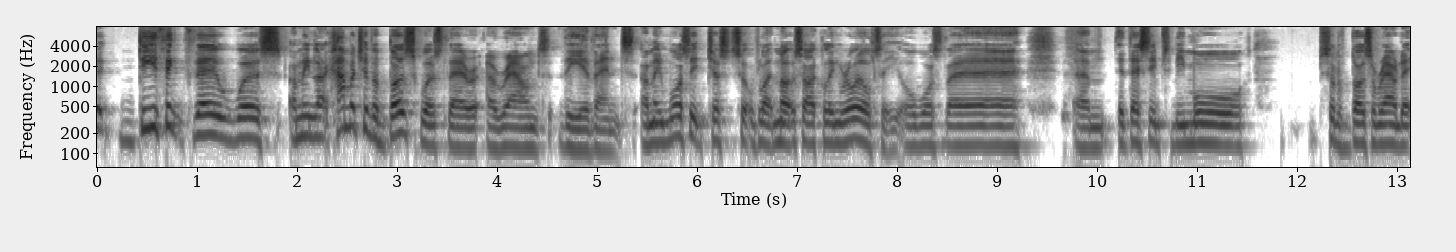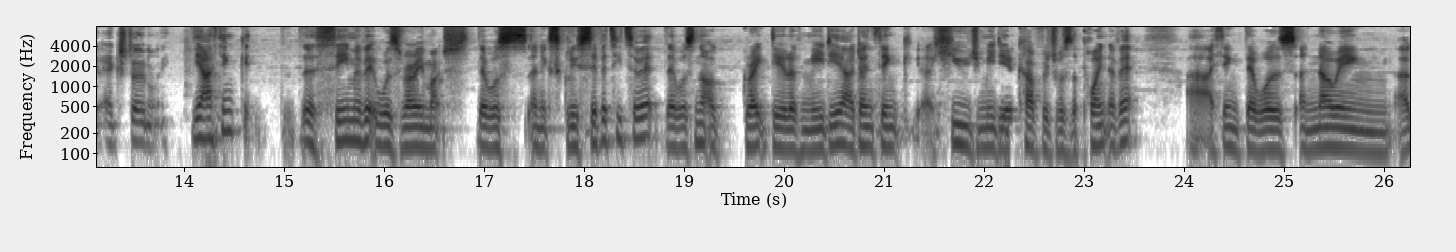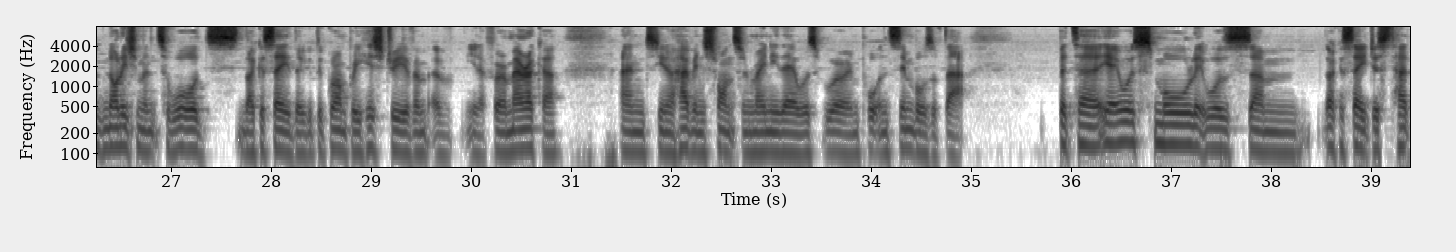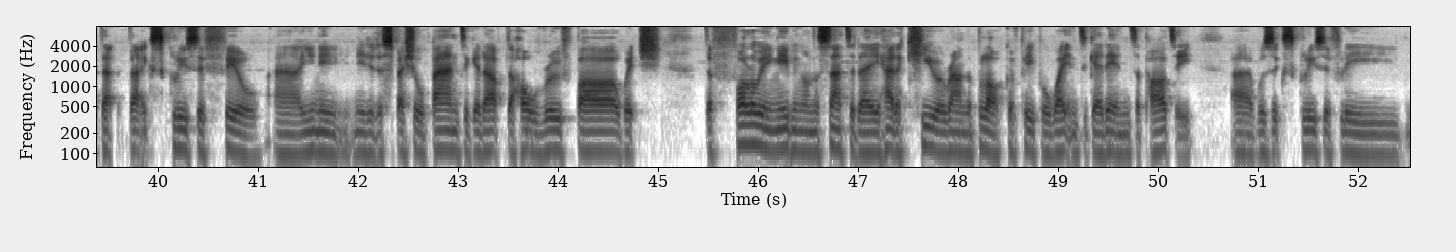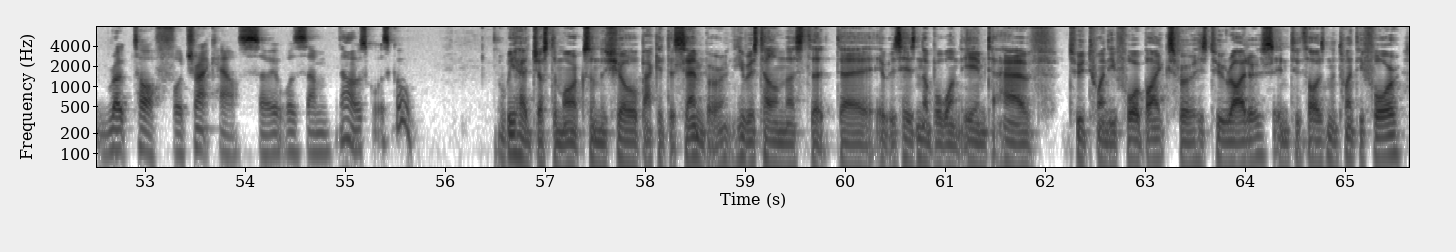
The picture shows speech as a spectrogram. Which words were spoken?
Uh, do you think there was? I mean, like, how much of a buzz was there around the event? I mean, was it just sort of like motorcycling royalty, or was there? Um, did there seem to be more sort of buzz around it externally? Yeah, I think the theme of it was very much there was an exclusivity to it. There was not a great deal of media. I don't think huge media coverage was the point of it. Uh, I think there was a knowing acknowledgement towards, like I say, the, the Grand Prix history of, of, you know for America, and you know having Schwantz and Rainey there was were important symbols of that. But uh, yeah, it was small. It was um, like I say, just had that that exclusive feel. Uh, you need, needed a special band to get up the whole roof bar, which the following evening on the Saturday had a queue around the block of people waiting to get in to party uh, was exclusively roped off for Trackhouse. So it was um no, it was it was cool. We had Justin Marks on the show back in December, and he was telling us that uh, it was his number one aim to have 224 bikes for his two riders in 2024.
